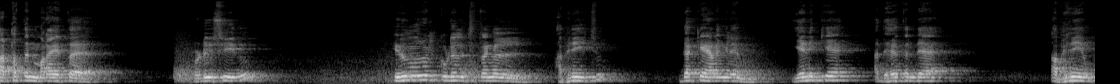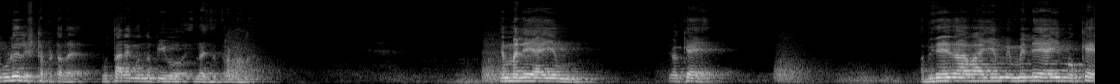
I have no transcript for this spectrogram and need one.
തട്ടത്തിൻ മറയത്ത് പ്രൊഡ്യൂസ് ചെയ്തു. ഇരുന്നൂറിൽ കൂടുതൽ ചിത്രങ്ങൾ അഭിനയിച്ചു. ഇതൊക്കെയാണെങ്കിലും എനിക്ക് അദ്ദേഹത്തിന്റെ അഭിനയം കൂടുതൽ ഇഷ്ടപ്പെട്ടത് മുത്താരംകുന്ന് പി ഒ എന്ന ചിത്രമാണ്. എം എൽ എ ആയും ഒക്കെ അഭിനേതാവായും എം എൽ എ ആയും ഒക്കെ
